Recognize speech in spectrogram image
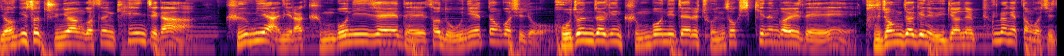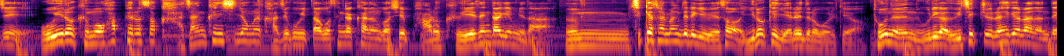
여기서 중요한 것은 케인즈가 금이 아니라 근본이제에 대해서 논의했던 것이죠. 고전적인 근본이제를 존속시키는 것에 대해 부정적인 의견을 표명했던 것이지 오히려 금은 화폐로서 가장 큰 신용을 가지고 있다고 생각하는 것이 바로 그의 생각입니다. 음 쉽게 설명드리기 위해서 이렇게 예를 들어 볼게요. 돈은 우리가 의식주를 해결하는데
